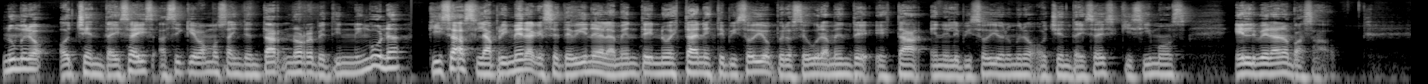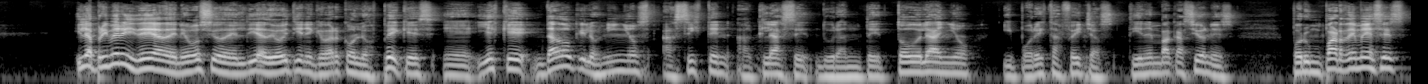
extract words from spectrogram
número 86, así que vamos a intentar no repetir ninguna. Quizás la primera que se te viene a la mente no está en este episodio, pero seguramente está en el episodio número 86 que hicimos el verano pasado. Y la primera idea de negocio del día de hoy tiene que ver con los peques, eh, y es que dado que los niños asisten a clase durante todo el año y por estas fechas tienen vacaciones por un par de meses,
